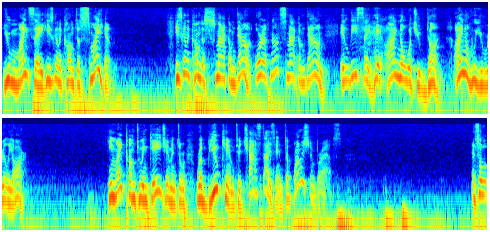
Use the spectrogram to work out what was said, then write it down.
you might say he's going to come to smite him. He's going to come to smack him down. Or if not smack him down, at least say, hey, I know what you've done. I know who you really are. He might come to engage him and to rebuke him, to chastise him, to punish him, perhaps. And so,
